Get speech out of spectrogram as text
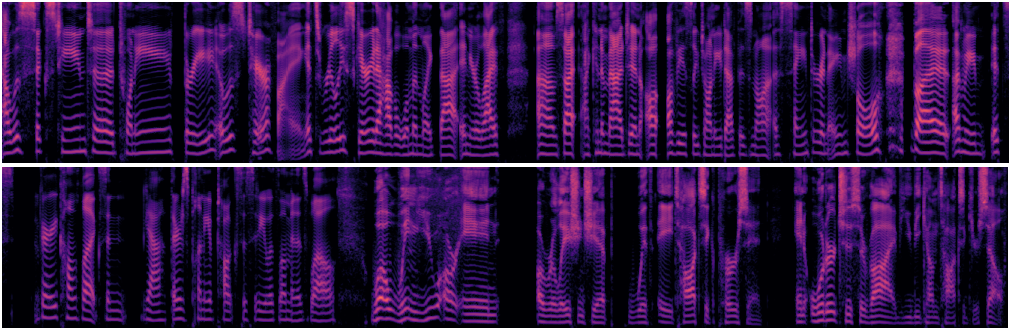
I was 16 to 23. It was terrifying. It's really scary to have a woman like that in your life. Um, so I, I can imagine. Obviously, Johnny Depp is not a saint or an angel, but I mean, it's very complex and yeah, there's plenty of toxicity with women as well. well when you are in a relationship with a toxic person in order to survive you become toxic yourself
